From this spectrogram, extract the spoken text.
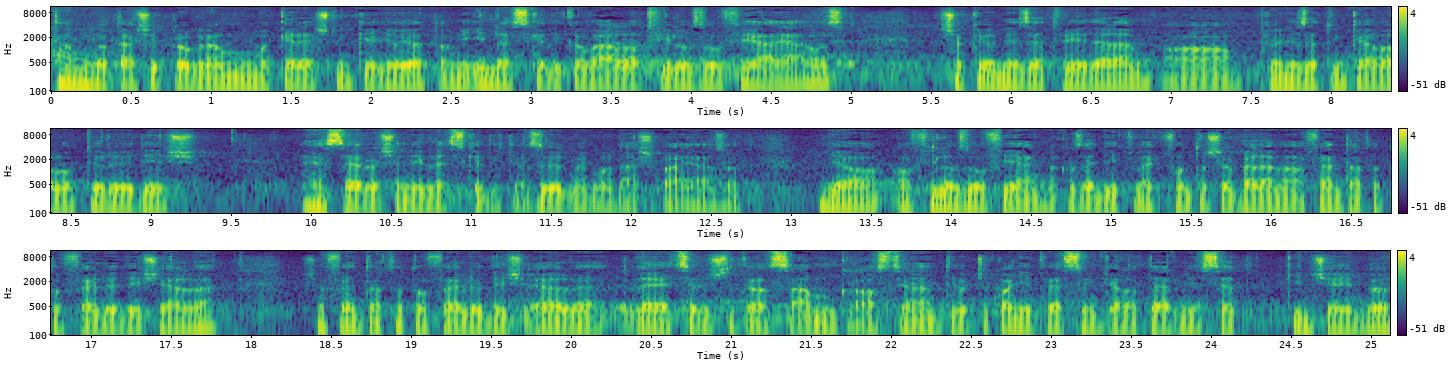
Támogatási programunkban kerestünk egy olyat, ami illeszkedik a vállalat filozófiájához, és a környezetvédelem, a környezetünkkel való törődés, ehhez szervesen illeszkedik a zöld megoldás pályázat. Ugye a, a filozófiánknak az egyik legfontosabb eleme a fenntartható fejlődés elve, és a fenntartható fejlődés elve leegyszerűsítve a számunkra azt jelenti, hogy csak annyit veszünk el a természet kincseiből,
